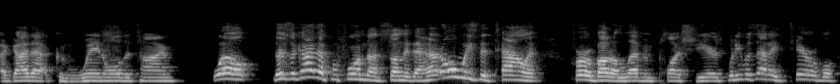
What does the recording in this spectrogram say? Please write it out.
a- guy that could win all the time. Well, there's a guy that performed on Sunday that had always the talent for about 11 plus years, but he was at a terrible,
